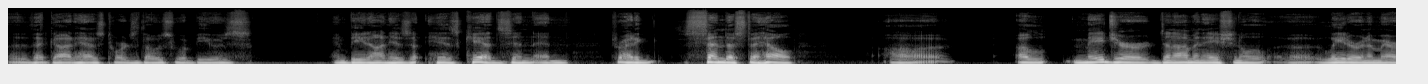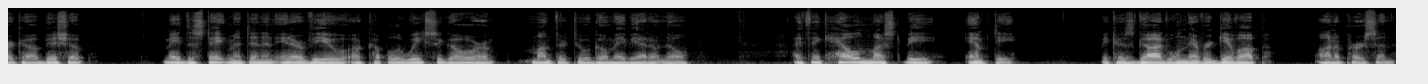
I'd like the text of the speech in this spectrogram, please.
that God has towards those who abuse and beat on his his kids and, and try to send us to hell. Uh, a major denominational uh, leader in America, a bishop, made the statement in an interview a couple of weeks ago or a month or two ago, maybe, I don't know. I think hell must be empty because God will never give up on a person.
